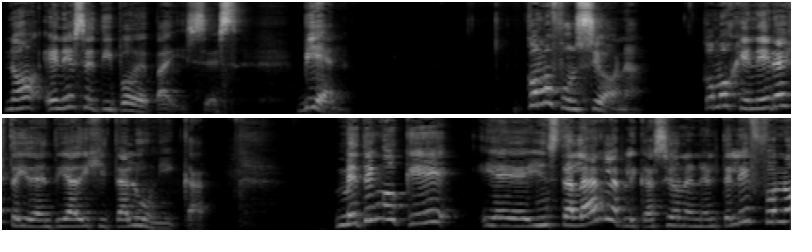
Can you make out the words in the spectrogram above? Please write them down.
¿no? En ese tipo de países. Bien, ¿cómo funciona? ¿Cómo genera esta identidad digital única? Me tengo que eh, instalar la aplicación en el teléfono,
